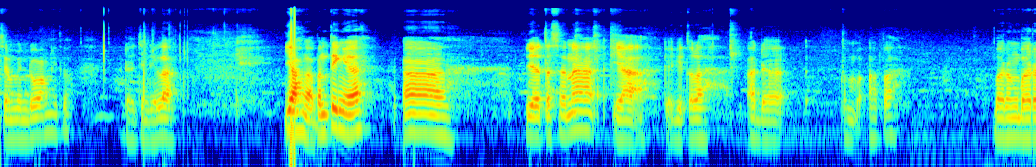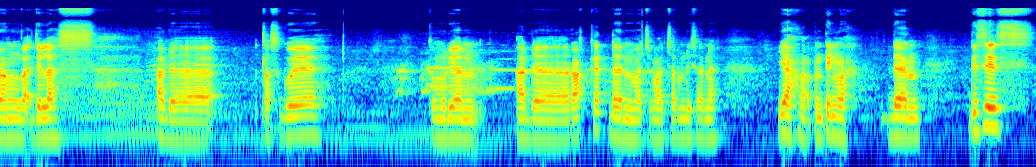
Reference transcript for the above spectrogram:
cermin doang itu ada jendela. Ya nggak penting ya. Uh, di atas sana ya kayak gitulah. Ada tempat apa barang-barang nggak jelas. Ada tas gue kemudian ada raket dan macam-macam di sana. Ya nggak penting lah. Dan this is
